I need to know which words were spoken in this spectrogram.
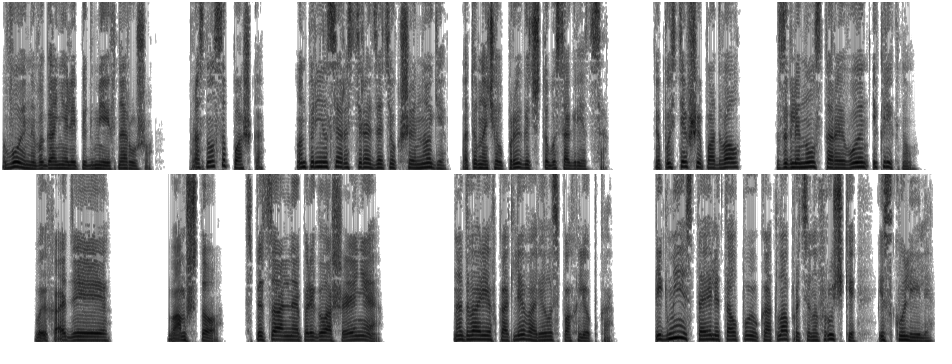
Воины выгоняли пигмеев наружу. Проснулся Пашка. Он принялся растирать затекшие ноги, потом начал прыгать, чтобы согреться. Опустевший подвал заглянул старый воин и крикнул. «Выходи! Вам что, специальное приглашение?» На дворе в котле варилась похлебка. Пигмеи стояли толпой у котла, протянув ручки, и скулили.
